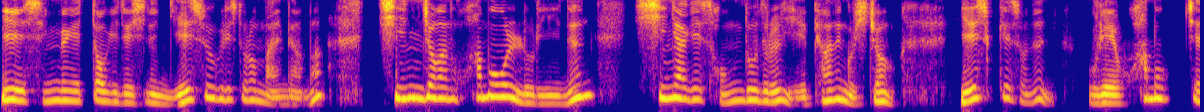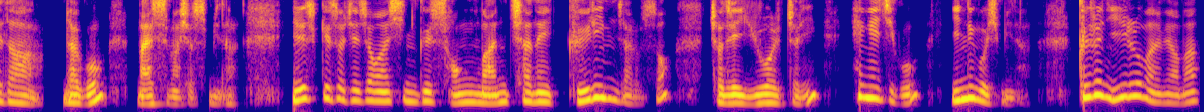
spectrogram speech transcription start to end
이 생명의 떡이 되시는 예수 그리스도로 말미암아 진정한 화목을 누리는 신약의 성도들을 예표하는 것이죠. 예수께서는 우리의 화목제다라고 말씀하셨습니다. 예수께서 제정하신 그 성만찬의 그림자로서 저들의 유월절이 행해지고 있는 것입니다. 그런 이 일로 말미암아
